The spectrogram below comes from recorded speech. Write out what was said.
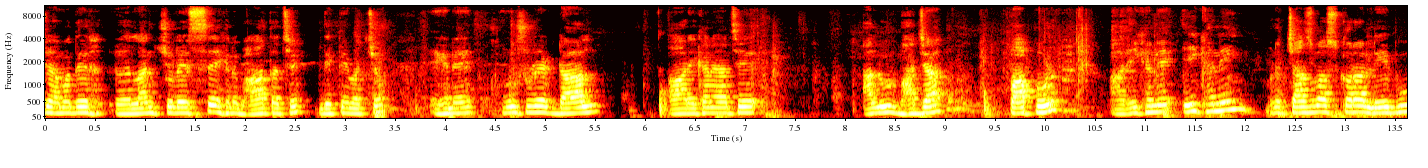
যে আমাদের লাঞ্চ চলে এসছে, এখানে ভাত আছে, দেখতেই পাচ্ছ। এখানে মুসুরের ডাল, আর এখানে আছে আলুর ভাজা, পাঁপড়, আর এখানে এইখানেই মানে চাষবাস করা লেবু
